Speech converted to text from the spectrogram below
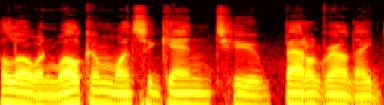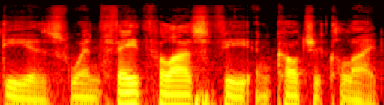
Hello, and welcome once again to Battleground Ideas when faith, philosophy, and culture collide.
